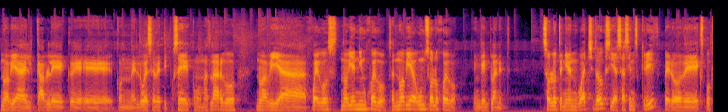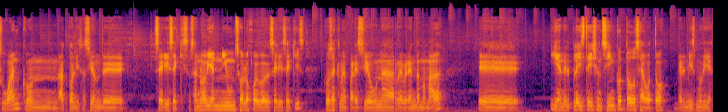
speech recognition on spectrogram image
no había el cable eh, con el USB tipo C como más largo, no había juegos, no había ni un juego, o sea, no había un solo juego en Game Planet. Solo tenían Watch Dogs y Assassin's Creed, pero de Xbox One con actualización de Series X. O sea, no había ni un solo juego de Series X, cosa que me pareció una reverenda mamada. Eh, y en el PlayStation 5 todo se agotó el mismo día.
